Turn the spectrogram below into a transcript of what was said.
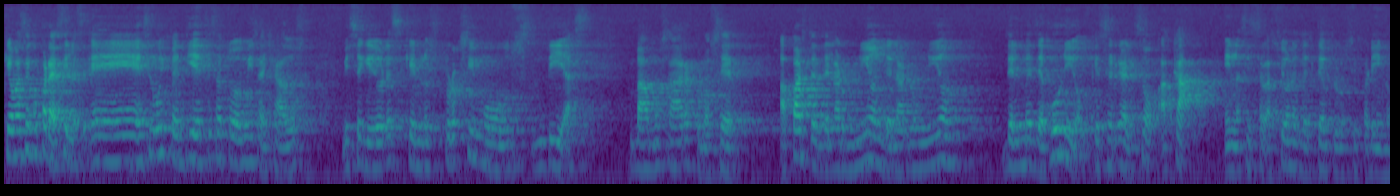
¿Qué más tengo para decirles? Eh, estén muy pendientes a todos mis ahijados, mis seguidores, que en los próximos días vamos a reconocer, aparte de la reunión, de la reunión del mes de junio que se realizó acá en las instalaciones del Templo Luciferino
